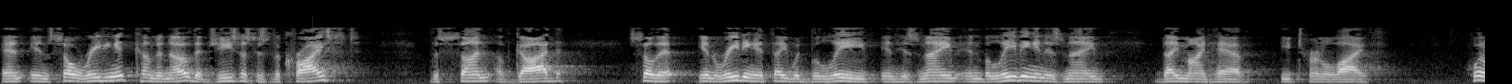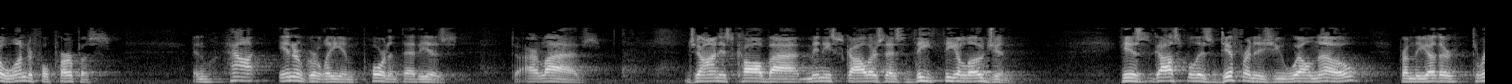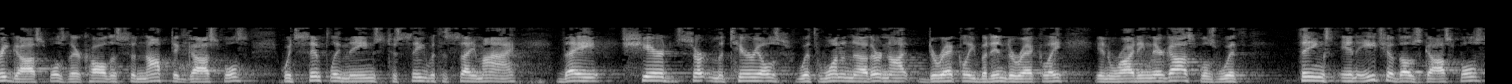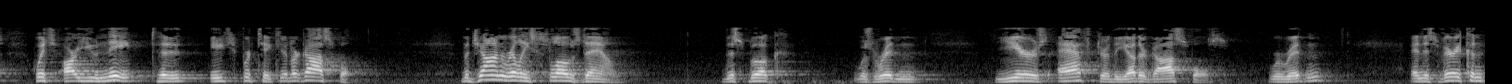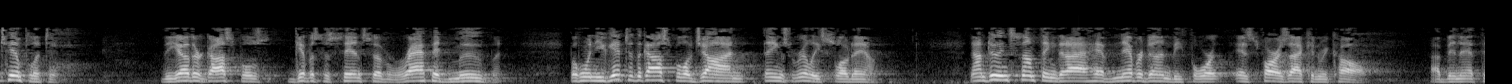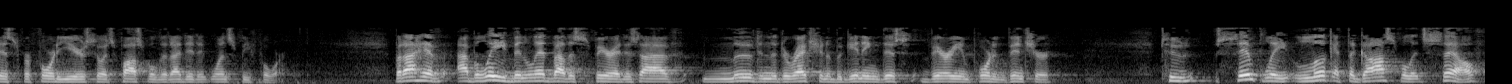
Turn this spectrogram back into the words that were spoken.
and in so reading it come to know that Jesus is the Christ, the Son of God, so that in reading it they would believe in His name. and believing in His name, they might have eternal life. What a wonderful purpose. And how integrally important that is to our lives. John is called by many scholars as the theologian. His gospel is different, as you well know, from the other three gospels. They're called the synoptic gospels, which simply means to see with the same eye. They shared certain materials with one another, not directly but indirectly, in writing their Gospels with things in each of those Gospels which are unique to each particular Gospel. But John really slows down. This book was written years after the other Gospels were written, and it's very contemplative. The other Gospels give us a sense of rapid movement. But when you get to the Gospel of John, things really slow down. Now I'm doing something that I have never done before as far as I can recall. I've been at this for 40 years, so it's possible that I did it once before. But I have, I believe, been led by the Spirit as I've moved in the direction of beginning this very important venture to simply look at the gospel itself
